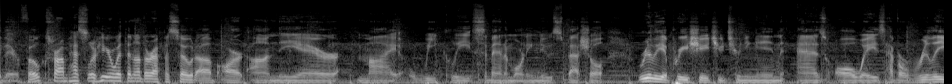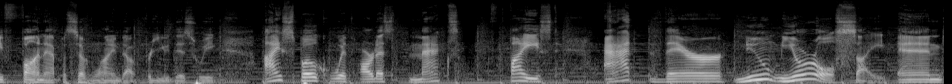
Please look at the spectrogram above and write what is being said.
there, folks. Rob Hessler here with another episode of Art on the Air, my weekly Savannah Morning News special. Really appreciate you tuning in as always. Have a really fun episode lined up for you this week. I spoke with artist Max Feist at their new mural site, and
